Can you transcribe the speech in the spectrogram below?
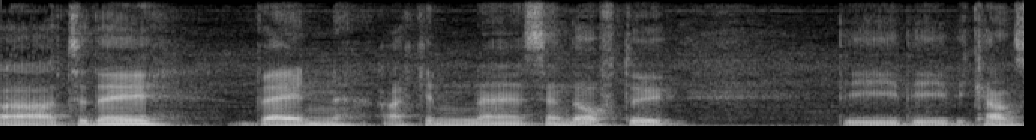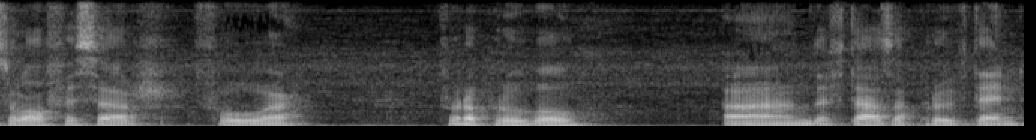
uh, today, then I can uh, send off to the, the, the council officer for for approval. And if that's approved then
